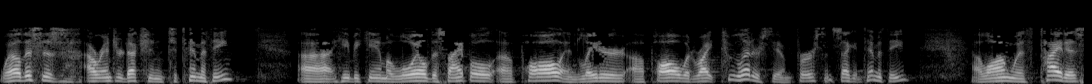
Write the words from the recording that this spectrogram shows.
Well, this is our introduction to Timothy. Uh, he became a loyal disciple of Paul, and later uh, Paul would write two letters to him, First and Second Timothy, along with Titus.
